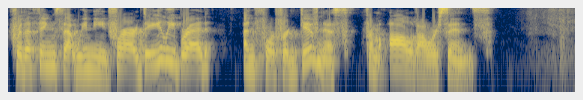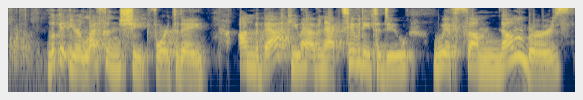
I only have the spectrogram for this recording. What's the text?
for the things that we need, for our daily bread and for forgiveness from all of our sins. Look at your lesson sheet for today. On the back, you have an activity to do with some numbers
